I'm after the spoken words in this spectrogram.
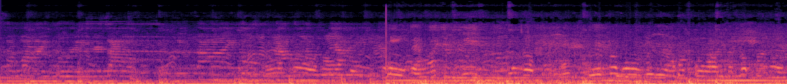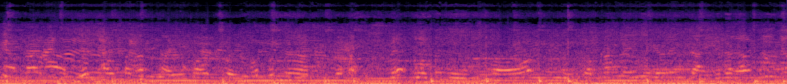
สบายเลยนะเจ้ามีใต้ต้นดังลำใหญ่โอ้โหนี่นะครับเรื่อน้ำมัไม่เอามาปล่ยนะครับเป็นการเลี้ยเอาประทับใจความสงงามนะครับและรวมไปถึงขอถึงกำลังแรงเชียร์แรงใจนะครับ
